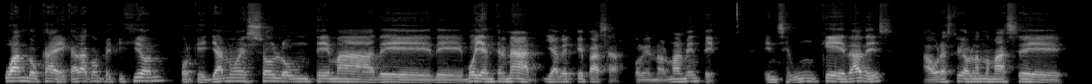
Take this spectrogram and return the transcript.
cuando cae cada competición, porque ya no es solo un tema de, voy a entrenar y a ver qué pasa, porque normalmente en según qué edades, ahora estoy hablando más eh,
